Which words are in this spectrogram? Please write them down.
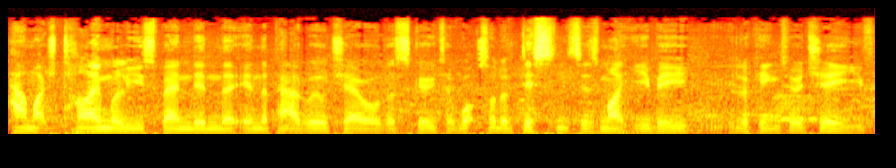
How much time will you spend in the, in the powered wheelchair or the scooter? What sort of distances might you be looking to achieve?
